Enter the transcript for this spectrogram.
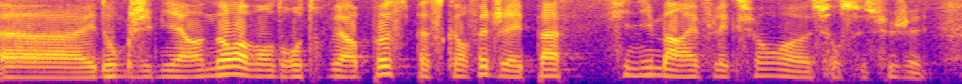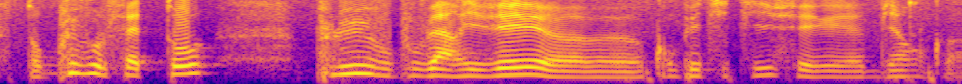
Euh, et donc j'ai mis un an avant de retrouver un poste parce qu'en fait, j'avais pas fini ma réflexion sur ce sujet. Donc plus vous le faites tôt, plus vous pouvez arriver compétitif et bien. Quoi.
